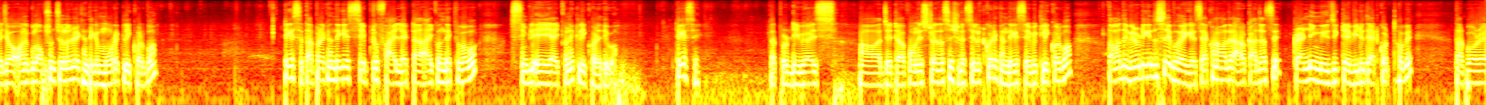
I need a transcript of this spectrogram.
এই যে অনেকগুলো অপশন চলে যাবে এখান থেকে মোড়ে ক্লিক করব। ঠিক আছে? তারপর এখান থেকে সেভ টু ফাইল একটা আইকন দেখতে পাবো। সিম্পলি এই আইকনে ক্লিক করে দিব। ঠিক আছে? তারপর ডিভাইস যেটা ফোন স্টোরেজ আছে, সেটা সিলেক্ট করে এখান থেকে সেভে ক্লিক করব। তো আমাদের ভিডিওটি কিন্তু সেভ হয়ে গেছে। এখন আমাদের আরও কাজ আছে। ট্রেন্ডিং মিউজিকটা এই ভিডিওতে অ্যাড করতে হবে। তারপরে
